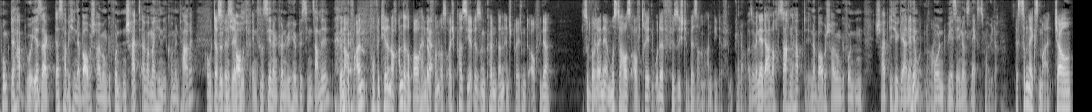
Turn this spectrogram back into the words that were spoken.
Punkte habt, wo ihr sagt, das habe ich in der Baubeschreibung gefunden, schreibt es einfach mal hier in die Kommentare. Oh, das würde mich auch gut. interessieren, dann können wir hier ein bisschen sammeln. Genau, vor allem profitieren dann auch andere Bauhändler ja. davon, was euch passiert ist und können dann entsprechend auch wieder souveräne genau. Musterhaus auftreten oder für sich den besseren Anbieter finden. Genau. Also wenn ihr da noch Sachen habt in der Baubeschreibung gefunden, schreibt die hier gerne, gerne hin und wir sehen uns nächstes Mal wieder. Bis zum nächsten Mal. Ciao.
